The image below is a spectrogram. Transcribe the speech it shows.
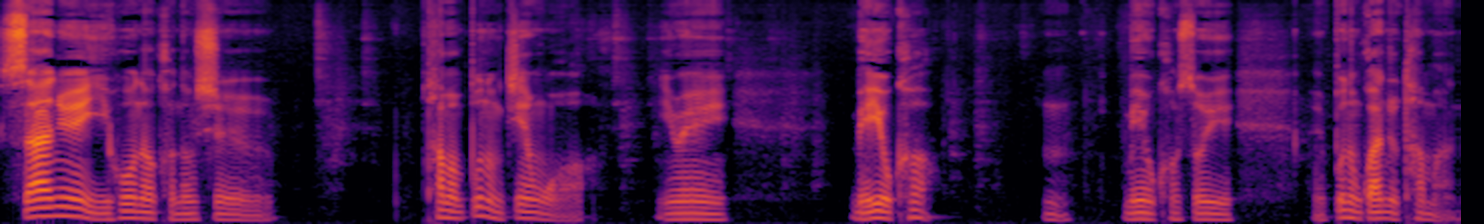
三月以后呢，可能是他们不能见我，因为没有课，嗯，没有课，所以不能关注他们。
